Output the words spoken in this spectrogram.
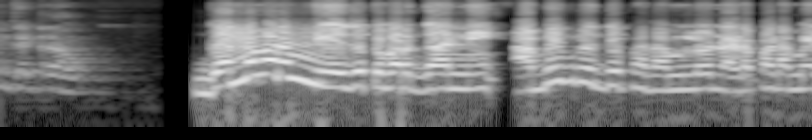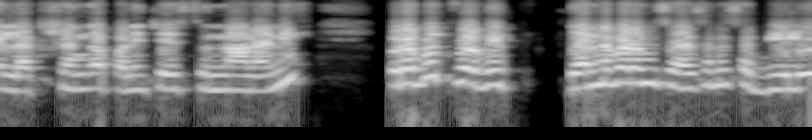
వెంకట్రావు. గన్నవరం నియోజకవర్గాన్ని అభివృద్ధి పదంలో నడపడమే లక్ష్యంగా పనిచేస్తున్నానని ప్రభుత్వ విప్ గన్నవరం శాసనసభ్యులు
